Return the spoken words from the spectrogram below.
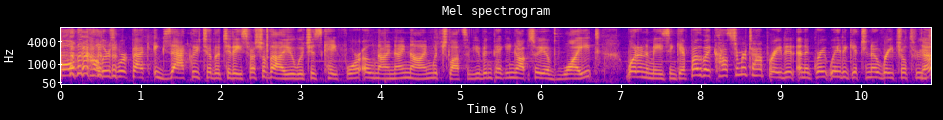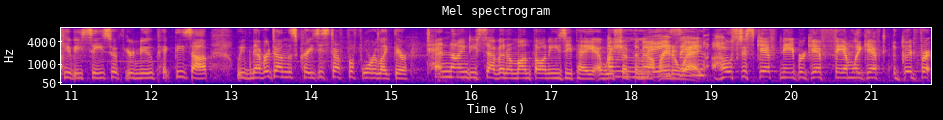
all the colors work back exactly to the today's special value, which is K40999, which lots of you have been picking up. So you have white. What an amazing gift. By the way, customer top rated and a great way to get to know Rachael through Yep. QVC. So if you're new, pick these up. We've never done this crazy stuff before. Like they're $10.97 a month on Easy Pay, and we ship them out right away. Amazing hostess gift, neighbor gift, family gift, good for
